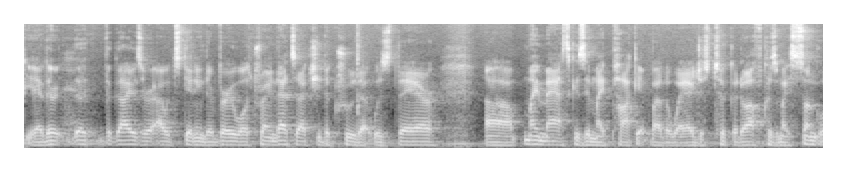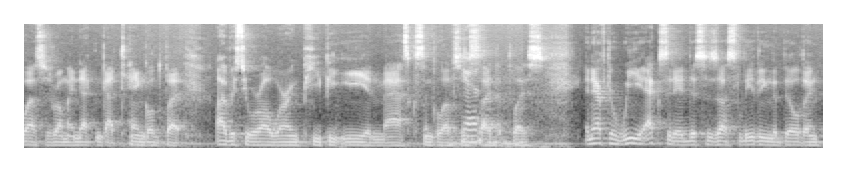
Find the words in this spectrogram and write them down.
Yeah, they're, the, the guys are outstanding. They're very well trained. That's actually the crew that was there. Uh, my mask is in my pocket, by the way. I just took it off because my sunglasses were on my neck and got tangled. But obviously, we're all wearing PPE and masks and gloves inside the place. And after we exited, this is us leaving the building.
